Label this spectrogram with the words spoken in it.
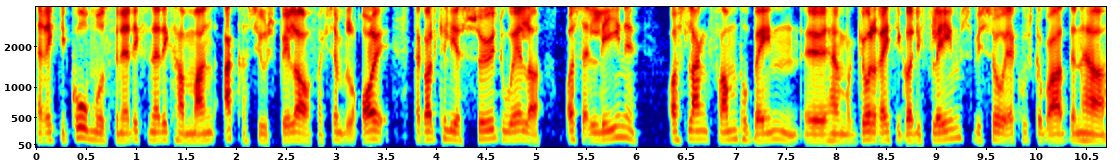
er rigtig god mod Fnatic. Fnatic har mange aggressive spillere, for eksempel Røg, der godt kan lide at søge dueller, også alene, også langt fremme på banen. Øh, han gjorde det rigtig godt i Flames. Vi så, jeg husker bare den her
